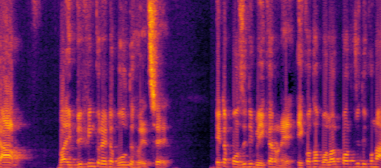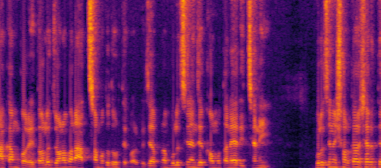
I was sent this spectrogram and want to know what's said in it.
চাপ বা এই ব্রিফিং করে এটা বলতে হয়েছে এটা পজিটিভ এই কারণে। এই কথা বলার পর যদি কোনো আকাম করে, তাহলে জনগণ আচ্ছা মতো ধরতে পারবে। যে আপনারা বলেছিলেন যে ক্ষমতা নেওয়ার ইচ্ছা নেই। বলেছিলেন সরকারের সাথে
